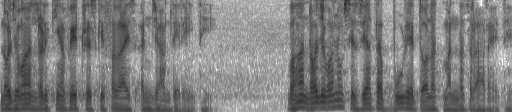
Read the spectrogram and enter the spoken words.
نوجوان لڑکیاں ویٹریس کے فرائض انجام دے رہی تھیں۔ وہاں نوجوانوں سے زیادہ بوڑھے دولت مند نظر آ رہے تھے۔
